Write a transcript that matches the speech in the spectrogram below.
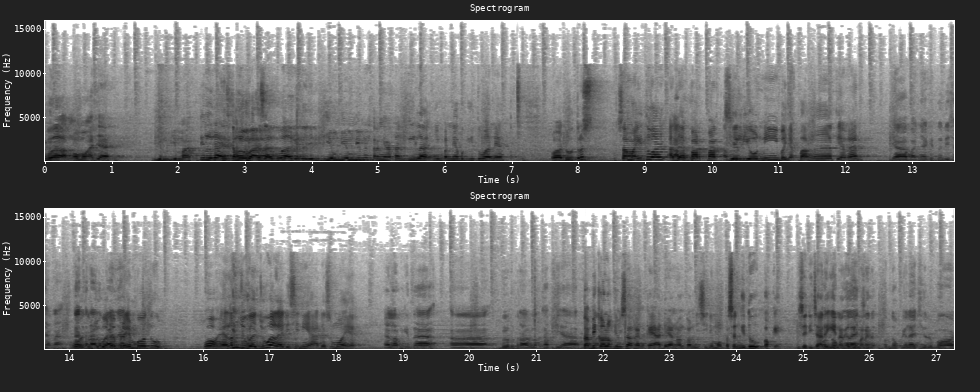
gua ngomong aja diem-diem matil guys kalau bahasa gua gitu. Jadi diem-diem diem ternyata gila nyimpennya begituan ya. Waduh, terus sama itu ada part-part? Zelioni banyak banget ya kan. ya banyak itu di sana. Nggak itu juga ada banyak. Brembo tuh. Wow, helm juga jual ya di sini ya, ada semua ya. Helm kita eh, belum terlalu lengkap ya. Tapi kalau misalkan kayak ada yang nonton di sini mau pesen gitu, oke, bisa dicariin untuk atau wilayah gimana? Cir- untuk wilayah Cirebon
